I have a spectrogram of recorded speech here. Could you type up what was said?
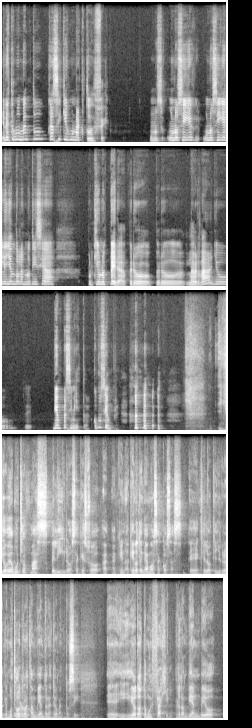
en este momento casi que es un acto de fe. Uno, sigue, uno sigue leyendo las noticias porque uno espera, pero, pero la verdad yo eh, bien pesimista, como siempre. Yo veo muchos más peligros a que, eso, a, que, no tengamos esas cosas, eh, que lo que yo creo que muchos otros están viendo en este momento, sí. Eh, y, veo todo esto muy frágil, pero también veo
